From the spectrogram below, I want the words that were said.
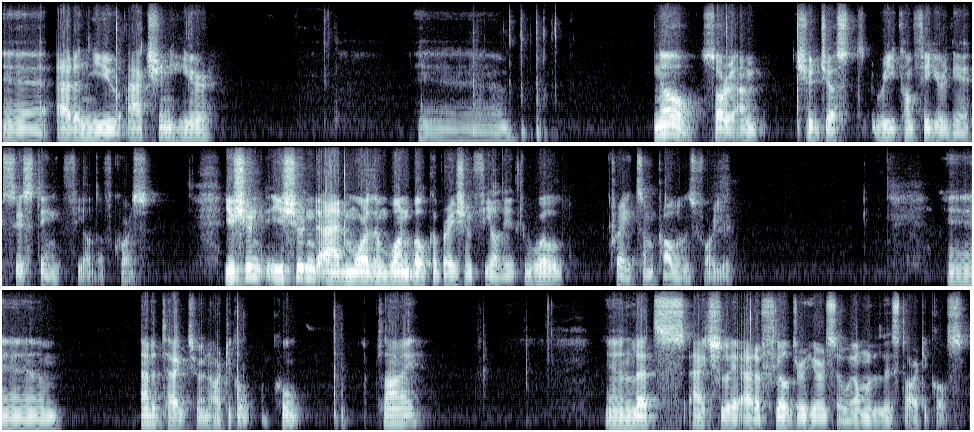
uh, add a new action here. Uh, no, sorry, I should just reconfigure the existing field, of course. You shouldn't, you shouldn't add more than one bulk operation field. It will create some problems for you. Um, add a tag to an article. Cool. Apply. And let's actually add a filter here so we only list articles,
